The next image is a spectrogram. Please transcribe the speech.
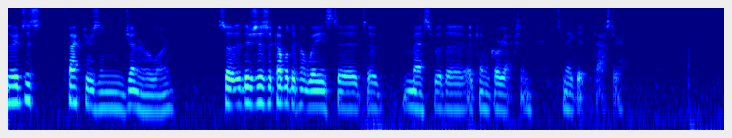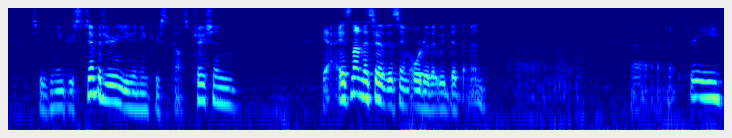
They're just factors in general, Lauren. So there's just a couple different ways to, to mess with a, a chemical reaction to make it faster. So you can increase the temperature, you can increase the concentration. Yeah, it's not necessarily the same order that we did them in. Uh, three.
